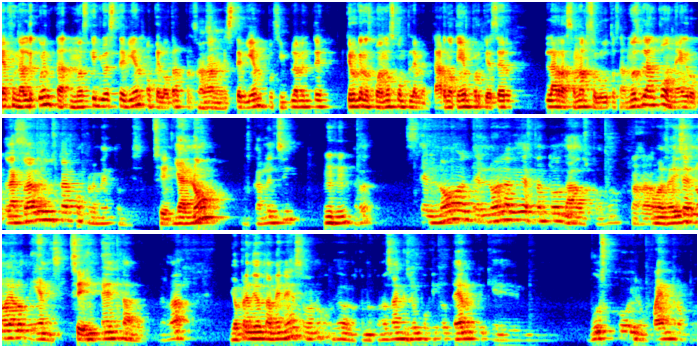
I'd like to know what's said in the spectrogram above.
que al final de cuentas no es que yo esté bien o que la otra persona esté bien, pues simplemente creo que nos podemos complementar, no tiene por qué ser la razón absoluta, o sea, no es blanco o negro. La clave es buscar complemento, Luis. Sí. Y al no, buscarle el sí, ¿verdad? el no, el no en la vida está en todos lados, pues, ¿no? Como se dice, el no ya lo tienes. Sí. Inténtalo, ¿verdad? Yo he aprendido también eso, ¿no? los que me conocen que soy un poquito terco y que busco y lo encuentro, pues.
